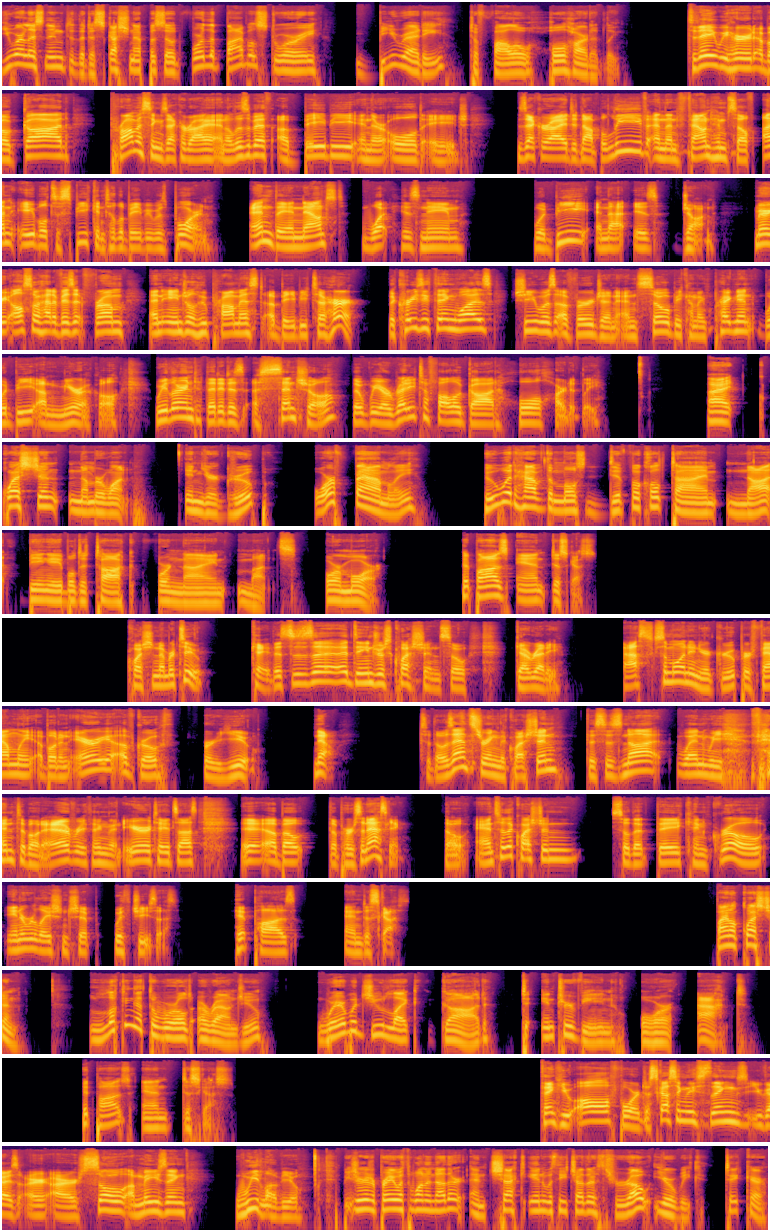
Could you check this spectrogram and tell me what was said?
You are listening to the discussion episode for the Bible story. Be ready to follow wholeheartedly. Today we heard about God promising Zechariah and Elizabeth a baby in their old age. Zechariah did not believe and then found himself unable to speak until the baby was born. And they announced what his name would be, and that is John. Mary also had a visit from an angel who promised a baby to her. The crazy thing was, she was a virgin, and so becoming pregnant would be a miracle. We learned that it is essential that we are ready to follow God wholeheartedly. All right, question number one. In your group or family, who would have the most difficult time not being able to talk for nine months or more? Hit pause and discuss. Question number two. Okay, this is a dangerous question, so get ready. Ask someone in your group or family about an area of growth for you. Now, to those answering the question, this is not when we vent about everything that irritates us eh, about the person asking. So, answer the question so that they can grow in a relationship with Jesus. Hit pause and discuss. Final question Looking at the world around you, where would you like God to intervene or act? Hit pause and discuss. Thank you all for discussing these things. You guys are, are so amazing. We love you. Be sure to pray with one another and check in with each other throughout your week. Take care.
